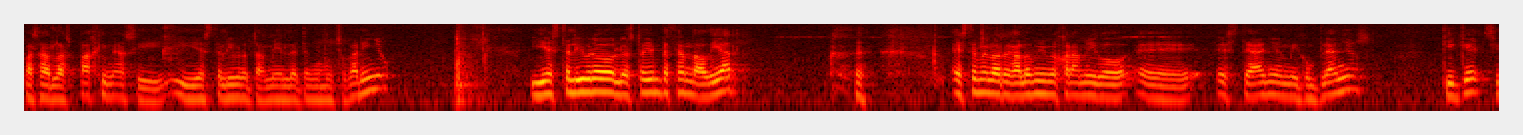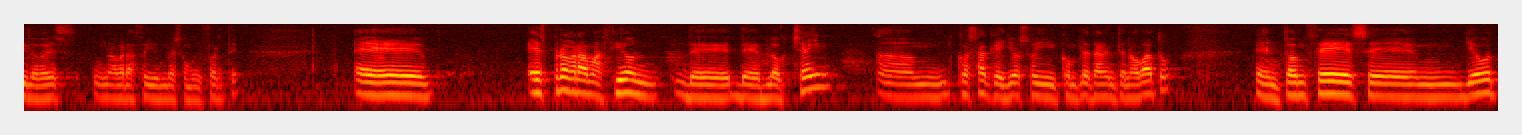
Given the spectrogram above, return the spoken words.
pasar las páginas y, y, este libro también le tengo mucho cariño. Y este libro lo estoy empezando a odiar. Este me lo regaló mi mejor amigo eh, este año en mi cumpleaños, Quique, si lo ves, un abrazo y un beso muy fuerte. Eh, es programación de, de blockchain, um, cosa que yo soy completamente novato, entonces, eh, llevo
